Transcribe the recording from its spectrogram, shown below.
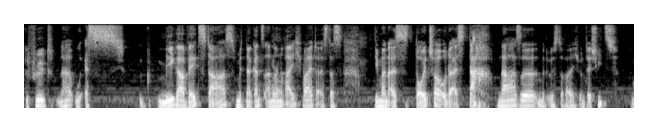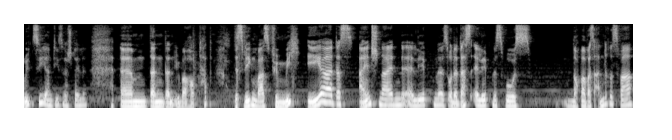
gefühlt ne, US mega Weltstars mit einer ganz anderen ja. Reichweite als das, die man als Deutscher oder als Dachnase mit Österreich und der Schweiz Rüzi an dieser Stelle, ähm, dann, dann überhaupt hat. Deswegen war es für mich eher das einschneidende Erlebnis oder das Erlebnis, wo es nochmal was anderes war,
